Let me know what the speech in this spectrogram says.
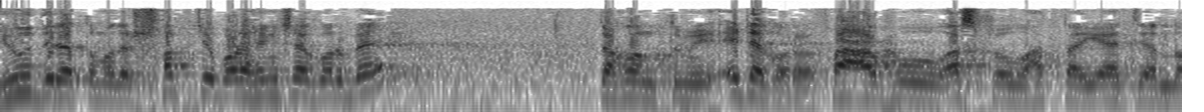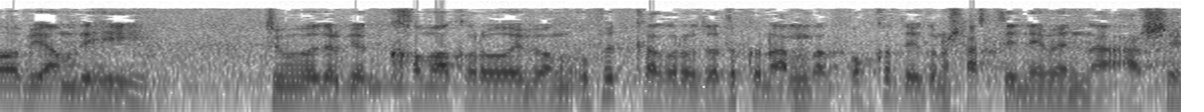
ইহুদিরা তোমাদের সবচেয়ে বড় হিংসা করবে, তখন তুমি এটা করো আসফু হাত্তা ইয়াতি আল্লাহ আমরিহি তুমি ওদেরকে ক্ষমা করো এবং উপেক্ষা করো যতক্ষণ আল্লাহর পক্ষ থেকে কোনো শাস্তি নেবেন না আসে।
